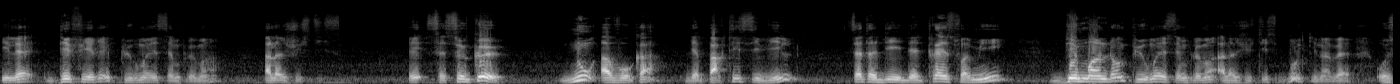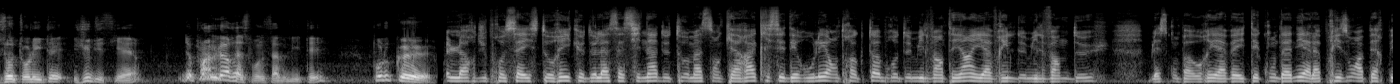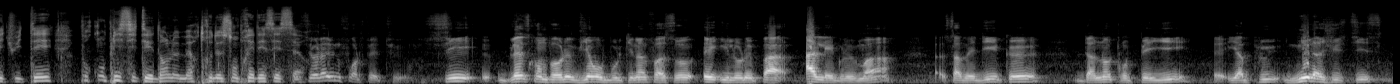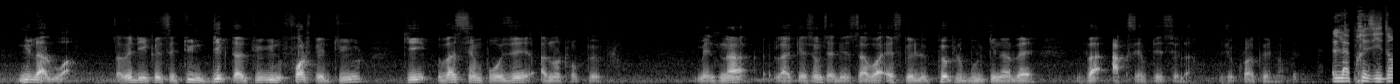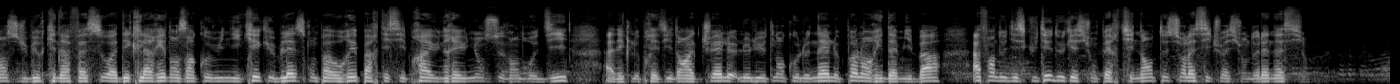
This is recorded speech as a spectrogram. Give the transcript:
il est déféré purement et simplement à la justice. Et c'est ce que nous, avocats des partis civils, c'est-à-dire des 13 familles, demandons purement et simplement à la justice burkinabé, aux autorités judiciaires, de prendre leurs responsabilités pour que... Lors du procès historique de l'assassinat de Thomas Sankara qui s'est déroulé entre octobre 2021 et avril 2022, Blaise Compaoré avait été condamné à la prison à perpétuité pour complicité dans le meurtre de son prédécesseur. Ce serait une forfaiture. Si Blaise Compaoré vient au Burkina Faso et il repart allègrement, ça veut dire que dans notre pays, il n'y a plus ni la justice ni la loi. Ça veut dire que c'est une dictature, une forfaiture qui va s'imposer à notre peuple. Maintenant, la question c'est de savoir est-ce que le peuple burkinabé va accepter cela. Je crois que non. La présidence du Burkina Faso a déclaré dans un communiqué que Blaise Compaoré participera à une réunion ce vendredi avec le président actuel, le lieutenant-colonel Paul-Henri Damiba, afin de discuter de questions pertinentes sur la situation de la nation.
